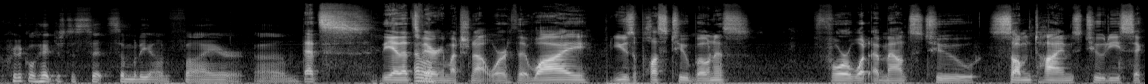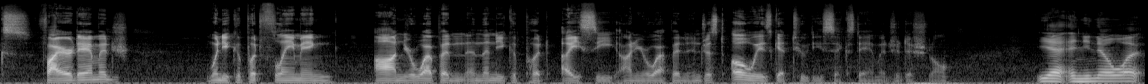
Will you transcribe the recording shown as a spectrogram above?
Critical hit just to set somebody on fire. Um, That's yeah, that's very much not worth it. Why use a plus two bonus for what amounts to sometimes two d six fire damage when you could put flaming on your weapon and then you could put icy on your weapon and just always get two d six damage additional. yeah, and you know what?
